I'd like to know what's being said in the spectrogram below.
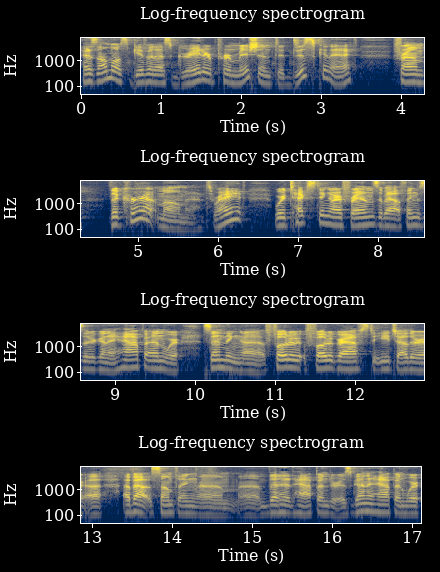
has almost given us greater permission to disconnect from the current moment, right? We're texting our friends about things that are going to happen. We're sending uh, photo, photographs to each other uh, about something um, uh, that had happened or is going to happen. We're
